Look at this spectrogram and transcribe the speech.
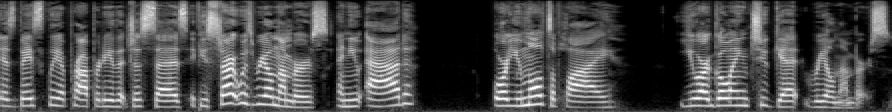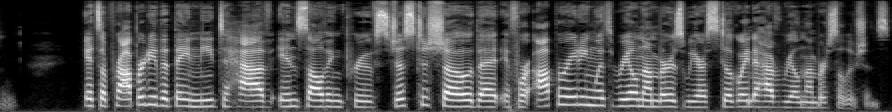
is basically a property that just says if you start with real numbers and you add or you multiply, you are going to get real numbers. It's a property that they need to have in solving proofs just to show that if we're operating with real numbers, we are still going to have real number solutions.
